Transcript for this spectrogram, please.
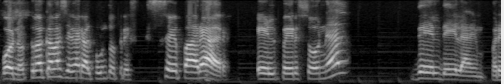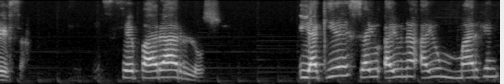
Bueno, tú acabas de llegar al punto 3, separar el personal del de la empresa. Separarlos. Y aquí es, hay, hay, una, hay un margen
